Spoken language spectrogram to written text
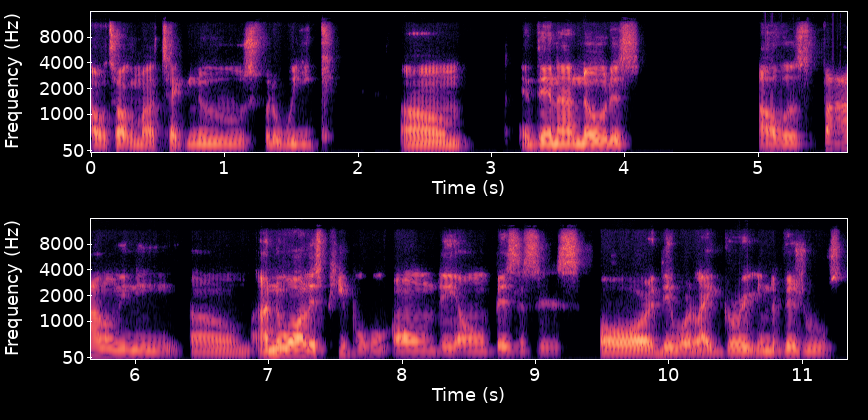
I was talking about tech news for the week. Um, and then I noticed I was following the, um, I knew all these people who owned their own businesses or they were like great individuals,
